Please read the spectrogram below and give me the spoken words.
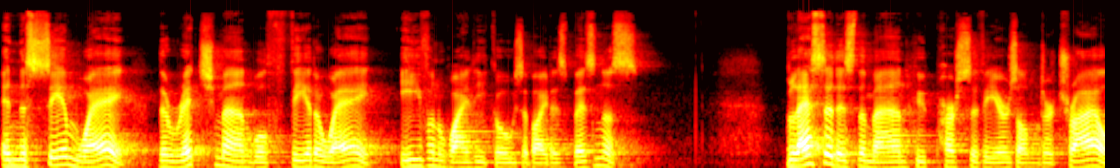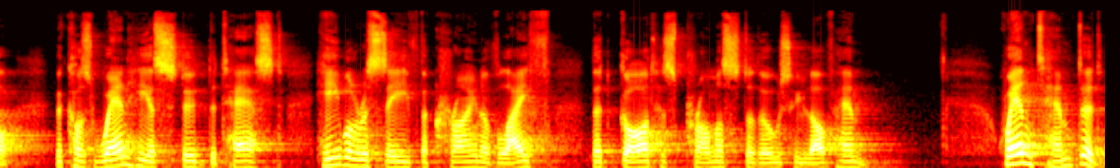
In the same way, the rich man will fade away even while he goes about his business. Blessed is the man who perseveres under trial because when he has stood the test, he will receive the crown of life that God has promised to those who love him. When tempted,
